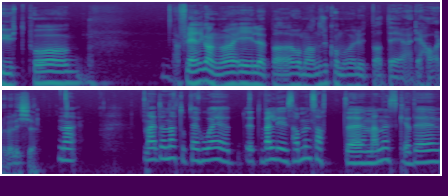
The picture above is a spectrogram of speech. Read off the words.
ut på ja, Flere ganger i løpet av romanen så kommer hun vel ut på at det, det har det vel ikke. Nei. Nei, det er nettopp det. Hun er et, et veldig sammensatt uh, menneske. Det er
